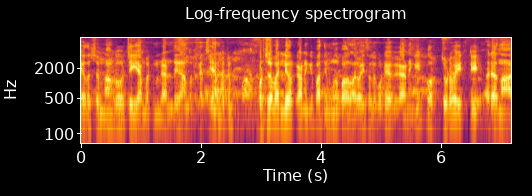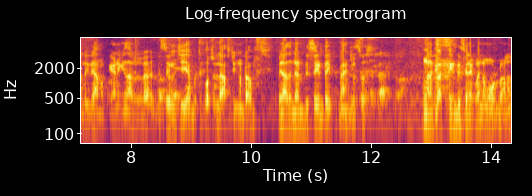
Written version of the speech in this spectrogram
ഏകദേശം നമുക്ക് ചെയ്യാൻ പറ്റുന്ന രണ്ട് ഗ്രാം തൊട്ടൊക്കെ ചെയ്യാൻ പറ്റും. കുറച്ചുകൂടെ വലിയവർക്കാണെങ്കിൽ പതിമൂന്ന് പതിനാല് വയസ്സുള്ള കുട്ടികൾക്ക് ആണെങ്കിൽ കുറച്ചുകൂടെ വെയിറ്റ് ഒരു നാല് ഗ്രാമൊക്കെ ആണെങ്കിൽ നല്ല ഡിസൈൻ ചെയ്യാൻ പറ്റും. കുറച്ച് ലാസ്റ്റിംഗ് ഉണ്ടാവും. പിന്നെ അതിന്റെ ഡിസൈൻ ടൈപ്പ് ബാംഗിൾസ് അങ്ങനെ കട്ടിങ് ഡിസൈനൊക്കെ വരുന്ന മോഡലാണ്.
